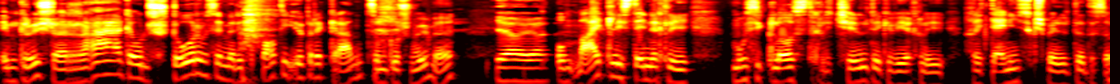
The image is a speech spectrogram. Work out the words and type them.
Im grössten Regen und Sturm sind wir in die Body übergerannt, um zu schwimmen. Ja, ja. Und Mädchen sind dann ein bisschen Musik gehört, ein bisschen chillt, irgendwie ein bisschen, ein bisschen Tennis gespielt oder so.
